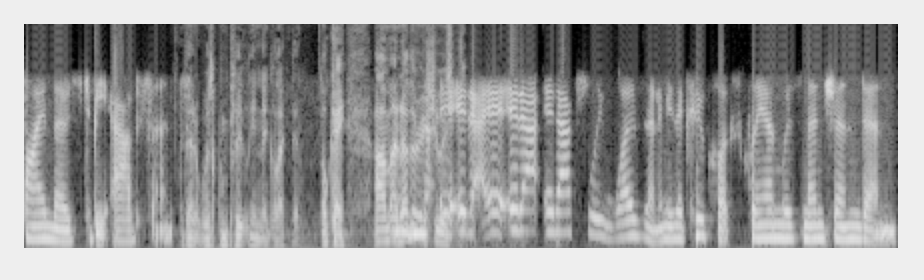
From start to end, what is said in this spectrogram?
find those to be absent. That it was completely neglected. Okay. Um, another issue is. It, it, it, it, actually wasn't. I mean, the Ku Klux Klan was mentioned, and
